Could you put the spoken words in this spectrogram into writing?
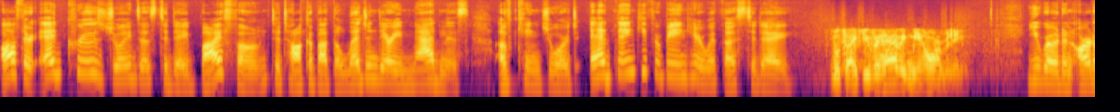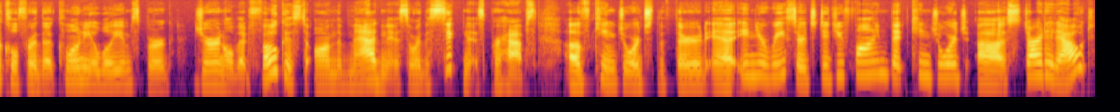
Author Ed Crews joins us today by phone to talk about the legendary madness of King George. Ed, thank you for being here with us today. Well, thank you for having me, Harmony. You wrote an article for the Colonial Williamsburg Journal that focused on the madness or the sickness, perhaps, of King George III. Uh, in your research, did you find that King George uh, started out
